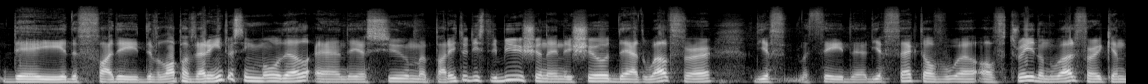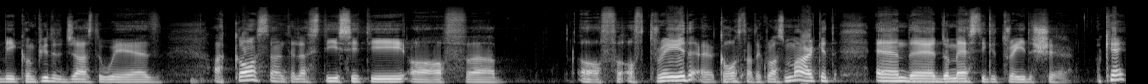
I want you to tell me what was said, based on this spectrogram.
They, defi- they develop a very interesting model and they assume a Pareto distribution and they show that welfare, the, let's say the, the effect of, uh, of trade on welfare can be computed just with a constant elasticity of uh, of, of trade, uh, constant across market, and the domestic trade share. Okay,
